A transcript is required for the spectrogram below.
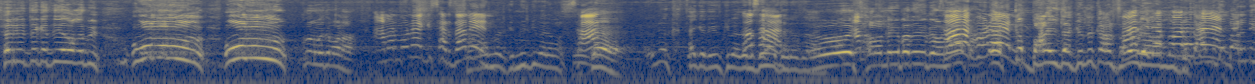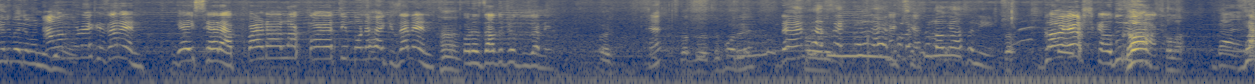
ছেলের দিকে দিয়ে করবি উল, উল, উল, তো পাড়া। আমার মনে হয় কি স্যার জানেন? মির্কি বেড়ে স্যার? হ্যাঁ। দেখি কি বেড়ে ধরে যায়। ওই সারা লেগে বেঁধে গেল না। একটা বাইশ লাখ কান উড়ে আমার পরে পারিনি খালি বাইরে মারনি আমার মনে হয় কি জানেন? এই সেরা পাড়ালা কয়তি মনে হয় কি জানেন হ্যাঁ। কোন জাদু টাদু জানে এই, হ্যাঁ পরে স্যার চেক করে দেখেন কোনো আচ্ছা। কিছু লগে আসেনি গায়েস কাউ দূরে শালা। গায়ে। যা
